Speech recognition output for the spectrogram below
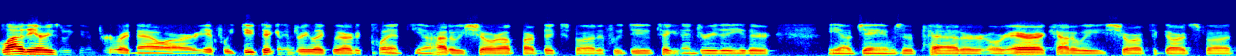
a lot of the areas we can right now are if we do take an injury like we are to Clint, you know, how do we shore up our big spot? If we do take an injury to either, you know, James or Pat or, or Eric, how do we shore up the guard spot?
